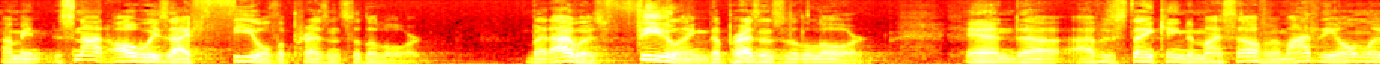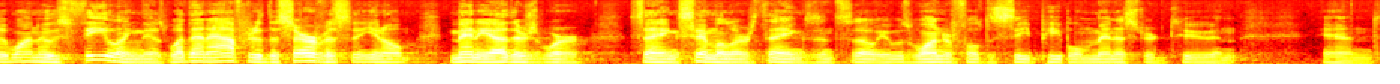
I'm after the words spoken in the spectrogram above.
I mean, it's not always I feel the presence of the Lord, but I was feeling the presence of the Lord. And uh, I was thinking to myself, am I the only one who's feeling this? Well, then after the service, you know, many others were saying similar things. And so it was wonderful to see people ministered to and, and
